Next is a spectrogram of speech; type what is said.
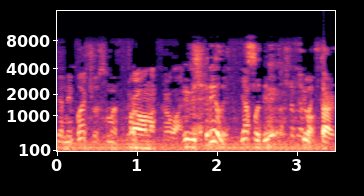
Я не бачу осматриваю. Право Ви накривання. відкрили, я подивився, все. Так,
